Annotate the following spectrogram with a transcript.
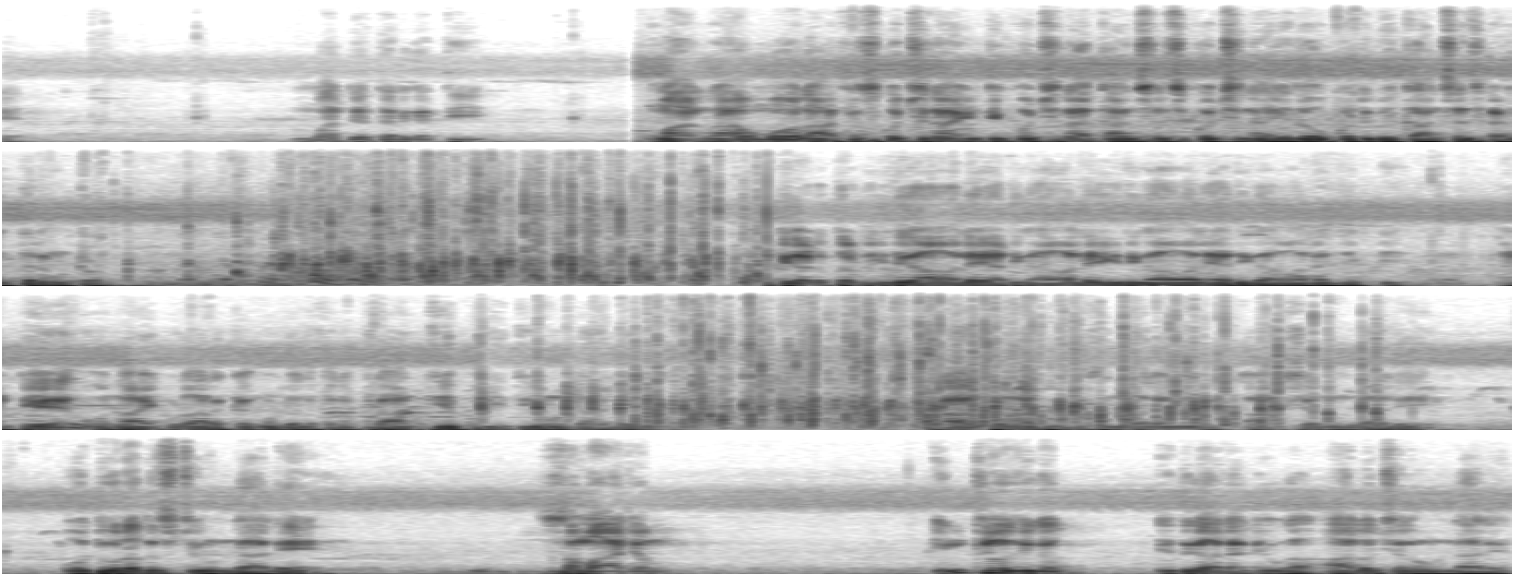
మధ్యతరగతి మా రామ్మోహన్ ఆఫీస్కి వచ్చినా ఇంటికి వచ్చినా కాన్సల్స్కి వచ్చినా ఏదో ఒకటి మీ కాన్సల్స్కి అడుగుతూనే ఉంటాడు. ఇంటికి అడుగుతాడు ఇది కావాలి అది కావాలి ఇది కావాలి అది కావాలి అని చెప్పి. అంటే ఓ నాయకుడు ఆ రకంగా ఉండాలి. తన ప్రాంతీయ ప్రీతి ఉండాలి. ప్రాంతం అభివృద్ధి చెందాలని కాంక్ష ఉండాలి. ఓ దూరదృష్టి ఉండాలి. సమాజం ఇంక్లూజివ్గా ఎదగాలని ఒక ఆలోచన ఉండాలి.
